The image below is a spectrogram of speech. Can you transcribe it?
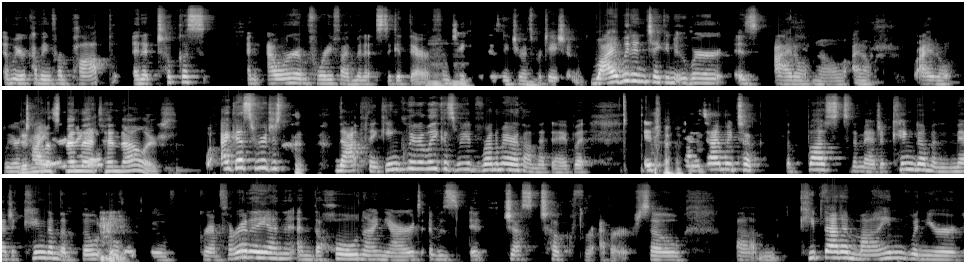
and we were coming from pop and it took us an hour and 45 minutes to get there mm-hmm. from taking disney transportation. Why we didn't take an uber is i don't know. I don't I don't. We were Didn't tired. Want to spend that ten dollars. I guess we were just not thinking clearly because we had run a marathon that day. But it, by the time we took the bus to the Magic Kingdom and Magic Kingdom, the boat over to Grand Floridian, and the whole nine yards, it was it just took forever. So um, keep that in mind when you're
